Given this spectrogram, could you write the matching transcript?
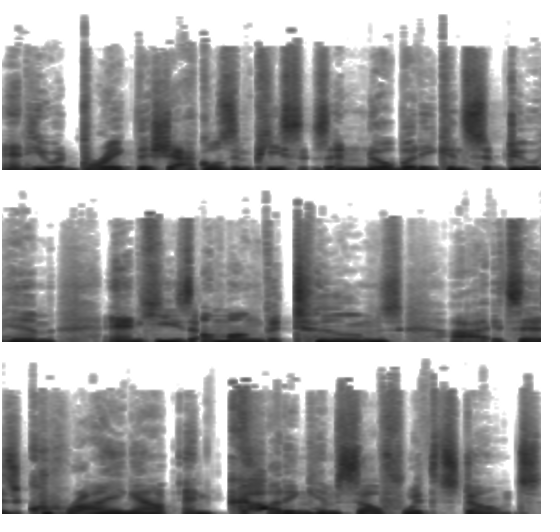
and he would break the shackles in pieces, and nobody can subdue him. And he's among the tombs, uh, it says, crying out and cutting himself with stones.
